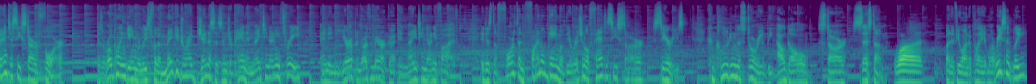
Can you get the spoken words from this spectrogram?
Phantasy Star 4 is a role playing game released for the Mega Drive Genesis in Japan in 1993 and in Europe and North America in 1995. It is the fourth and final game of the original Phantasy Star series, concluding the story of the Algol Star system. What? But if you want to play it more recently,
